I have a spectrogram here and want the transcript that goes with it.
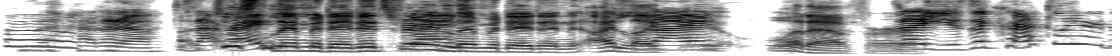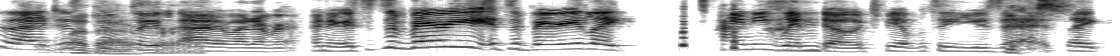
I don't know. Is that Uh, just right? limited. It's very limited, and I like I- whatever. Did I use it correctly or did I just Whatever. completely I don't whatever. Anyways, it's a very it's a very like tiny window to be able to use it. Yes. It's like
